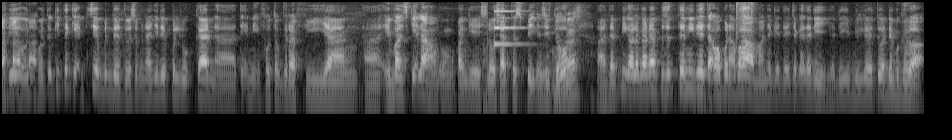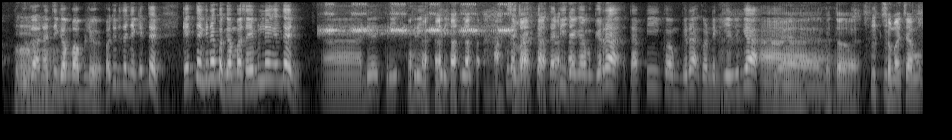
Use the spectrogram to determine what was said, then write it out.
jadi un- untuk kita capture benda tu sebenarnya dia perlukan uh, teknik fotografi yang uh, advance sikit lah. Orang panggil slow shutter speed kat situ. Betul. Ha, tapi kalau kadang peserta ni dia tak apa nak faham macam kita cakap tadi. Jadi bila tu ada bergerak. Bergerak Hmm. nanti gambar blur. Lepas tu dia tanya kapten, "Kapten kenapa gambar saya blur kapten?" Ah dia krik krik krik krik. Aku dah cakap tadi jangan bergerak tapi kau bergerak kau degil juga. Ah. Yeah, betul. So macam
